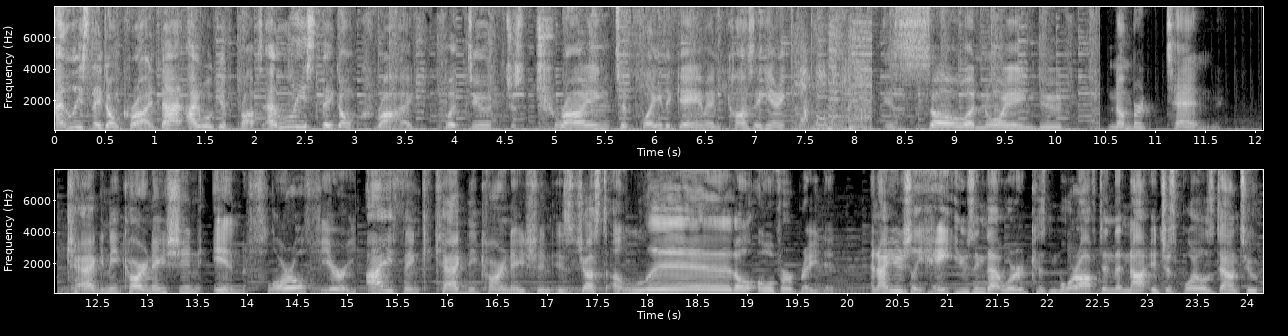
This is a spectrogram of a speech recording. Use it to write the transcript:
at least they don't cry. That I will give props. At least they don't cry. But dude, just trying to play the game and constantly hearing is so annoying, dude. Number 10. Cagney Carnation in Floral Fury. I think Cagney Carnation is just a little overrated. And I usually hate using that word because more often than not, it just boils down to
